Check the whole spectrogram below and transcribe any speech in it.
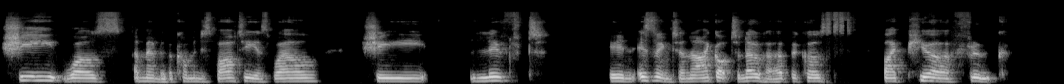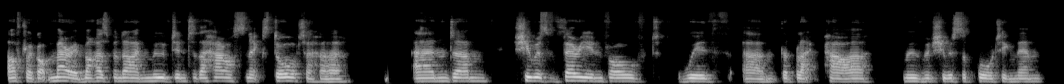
She was a member of the Communist Party as well. She lived in Islington. I got to know her because by pure fluke, after I got married, my husband and I moved into the house next door to her. And um, she was very involved with um, the Black Power movement. She was supporting them.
